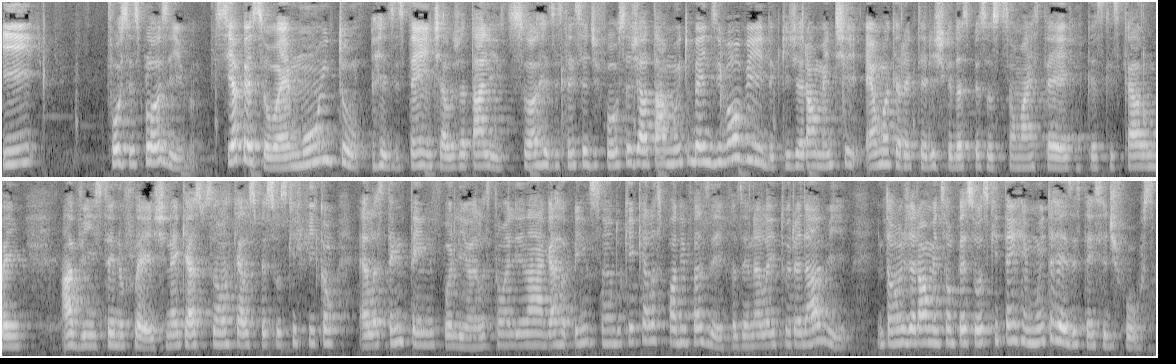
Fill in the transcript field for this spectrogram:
e força explosiva. Se a pessoa é muito resistente, ela já está ali, sua resistência de força já está muito bem desenvolvida, que geralmente é uma característica das pessoas que são mais técnicas, que escalam bem à vista e no flash, né? Que são aquelas pessoas que ficam, elas têm tempo ali, ó, elas estão ali na garra pensando o que, que elas podem fazer, fazendo a leitura da via. Então, geralmente são pessoas que têm muita resistência de força.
